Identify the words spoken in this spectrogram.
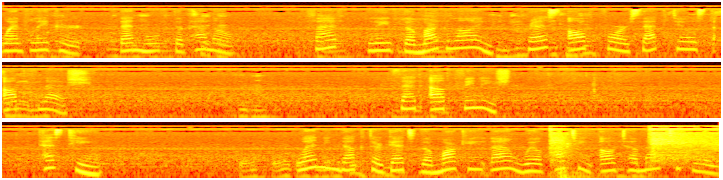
when flickered, then move the panel. 5. Leave the mark line. Press off for set till up flash. 分开。 Set up finished. Testing. When inductor gets the marking line will cutting automatically.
